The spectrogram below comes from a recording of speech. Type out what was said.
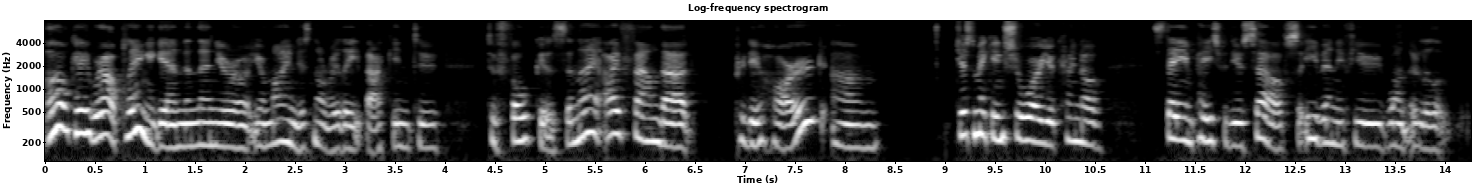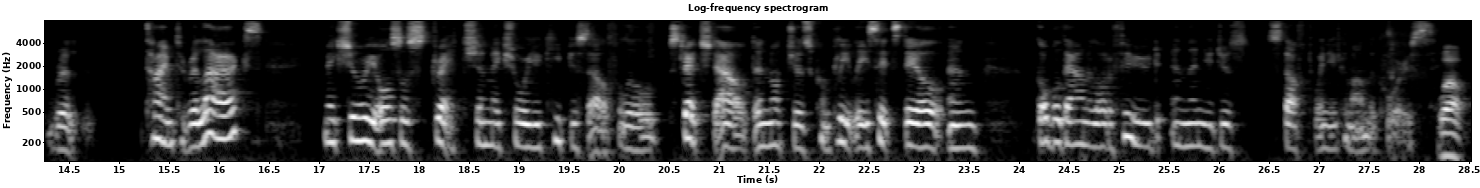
oh, okay, we're out playing again, and then your your mind is not really back into to focus. And I I found that pretty hard. Um, just making sure you're kind of staying pace with yourself. So even if you want a little re- time to relax, make sure you also stretch and make sure you keep yourself a little stretched out and not just completely sit still and gobble down a lot of food and then you're just stuffed when you come on the course. Well,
